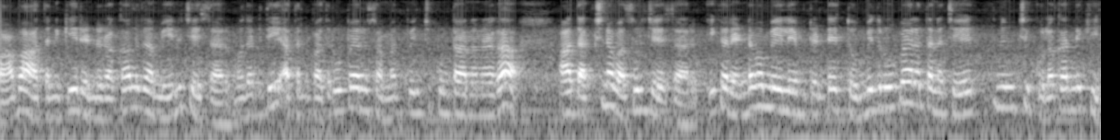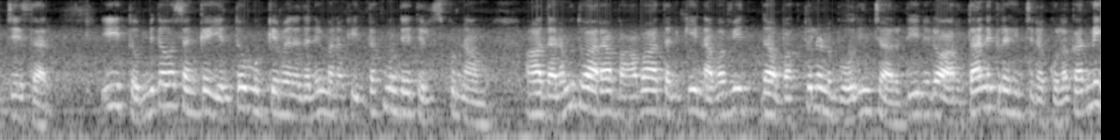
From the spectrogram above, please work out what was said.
బాబా అతనికి రెండు రకాలుగా మేలు చేశారు. మొదటిది అతను పది రూపాయలు సమర్పించుకుంటాననగా ఆ దక్షిణ వసూలు చేశారు. ఇక రెండవ మేలు ఏమిటంటే తొమ్మిది రూపాయలు తన చేతి నుంచి కులకర్ణికి ఇచ్చేశారు. ఈ తొమ్మిదవ సంఖ్య ఎంతో ముఖ్యమైనదని మనకు ఇంతకుముందే తెలుసుకున్నాము. ఆ ధనము ద్వారా బాబా అతనికి నవవిధ భక్తులను బోధించారు. దీనిలో అర్థాన్ని గ్రహించిన కులకర్ణి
